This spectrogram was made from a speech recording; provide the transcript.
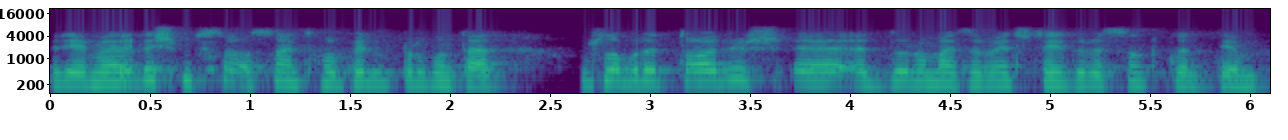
Maria Maria, deixe-me só, só interromper e perguntar. Os laboratórios uh, duram mais ou menos, têm duração de quanto tempo?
